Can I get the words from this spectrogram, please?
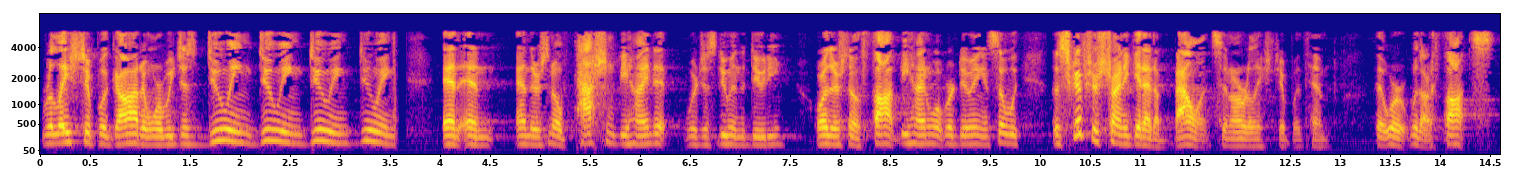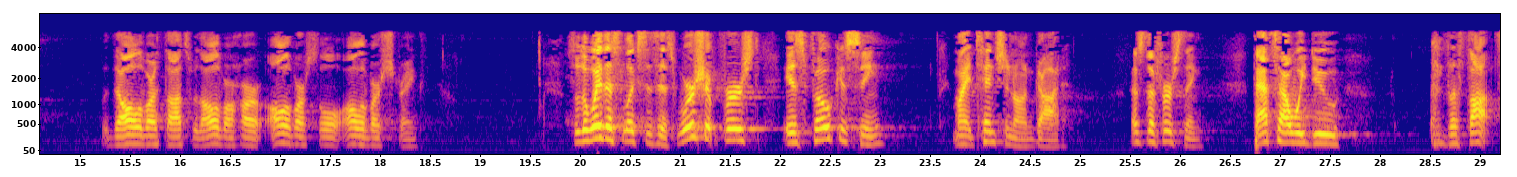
relationship with God, and where we just doing, doing, doing, doing, and and and there's no passion behind it. We're just doing the duty, or there's no thought behind what we're doing. And so we, the Scripture's trying to get at a balance in our relationship with Him, that we're with our thoughts, with all of our thoughts, with all of our heart, all of our soul, all of our strength. So the way this looks is this: worship first is focusing my attention on God. That's the first thing. That's how we do the thoughts.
